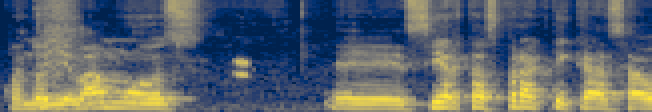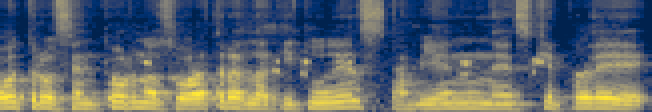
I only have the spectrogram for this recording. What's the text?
cuando llevamos eh, ciertas prácticas a otros entornos o a otras latitudes, también es que puede,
